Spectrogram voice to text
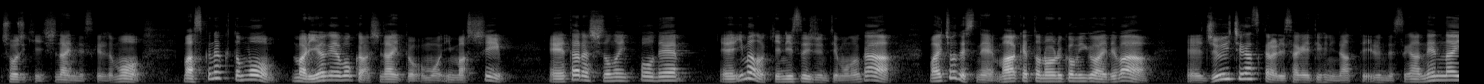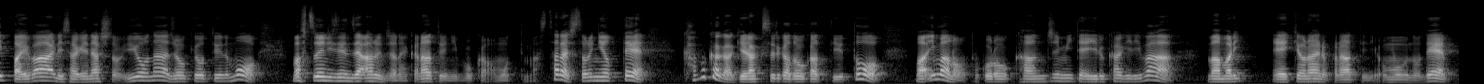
正直しないんですけれども、まあ、少なくとも、まあ、利上げは僕はしないと思いますし、えー、ただしその一方で、えー、今の金利水準というものが、まあ、一応ですねマーケットの織り込み具合では11月から利下げというふうになっているんですが年内いっぱいは利下げなしというような状況というのも、まあ、普通に全然あるんじゃないかなというふうに僕は思ってます。ただしそれによって株価が下落するかどうかっていうと、まあ、今のところ感じ見ている限りは、まあ、あまり影響ないのかなっていうふうに思うので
